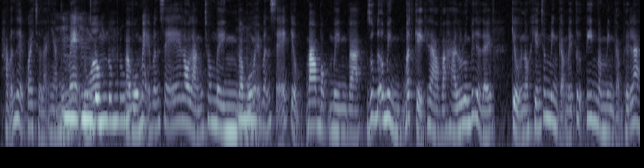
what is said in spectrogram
hà vẫn thể quay trở lại nhà bố Ừ, mẹ ừ, đúng không đúng, đúng, đúng. và bố mẹ vẫn sẽ lo lắng cho mình và Ừ. bố mẹ vẫn sẽ kiểu bao bọc mình và giúp đỡ mình bất kể khi nào và hà luôn luôn biết điều đấy kiểu nó khiến cho mình cảm thấy tự tin và mình cảm thấy là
